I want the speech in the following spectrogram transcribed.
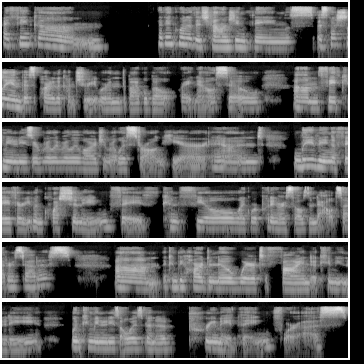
I think um I think one of the challenging things, especially in this part of the country, we're in the Bible Belt right now. So um, faith communities are really, really large and really strong here. And leaving a faith or even questioning faith can feel like we're putting ourselves into outsider status. Um, it can be hard to know where to find a community when community has always been a pre made thing for us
